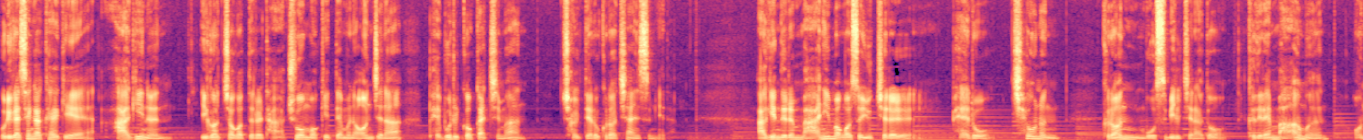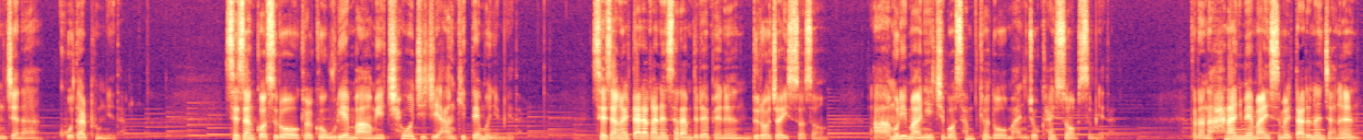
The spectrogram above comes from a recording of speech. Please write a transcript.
우리가 생각하기에 악인은 이것저것들을 다 주워 먹기 때문에 언제나 배부를 것 같지만 절대로 그렇지 않습니다. 악인들은 많이 먹어서 육체를 배로 채우는 그런 모습일지라도 그들의 마음은 언제나 고달픕니다. 세상 것으로 결코 우리의 마음이 채워지지 않기 때문입니다. 세상을 따라가는 사람들의 배는 늘어져 있어서 아무리 많이 집어 삼켜도 만족할 수 없습니다. 그러나 하나님의 말씀을 따르는 자는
